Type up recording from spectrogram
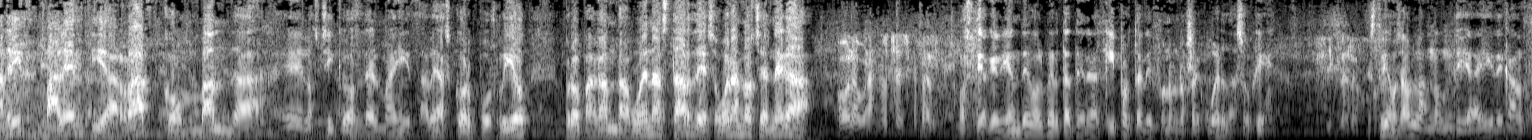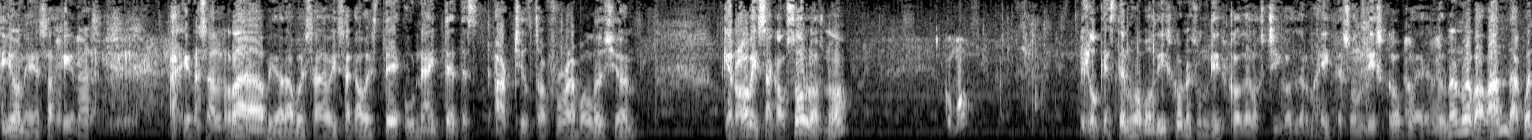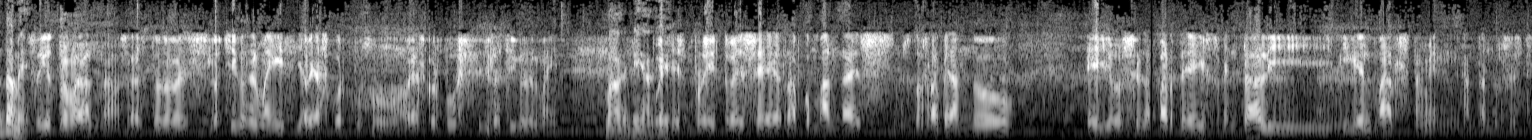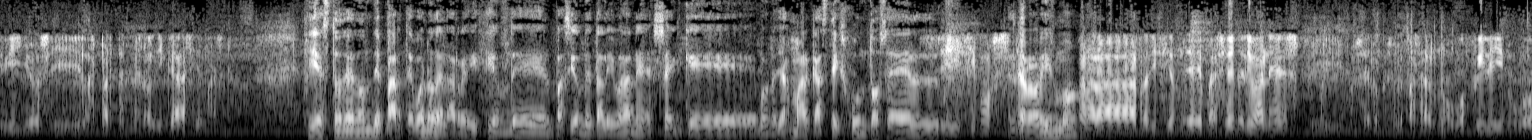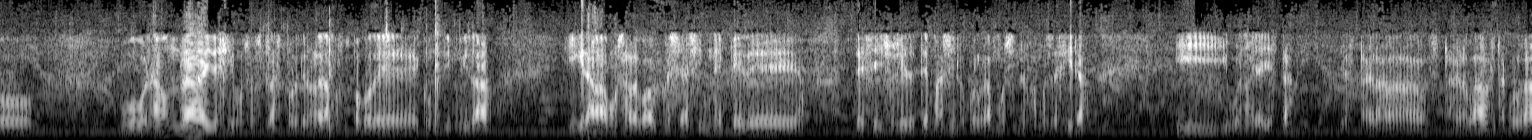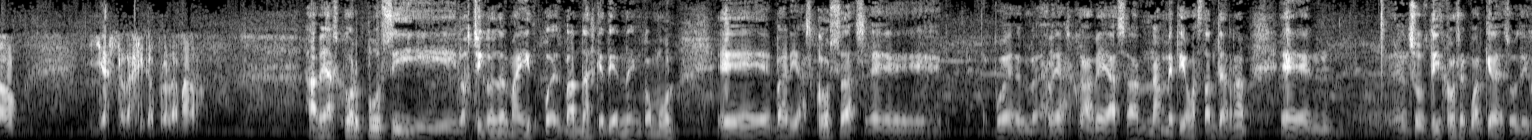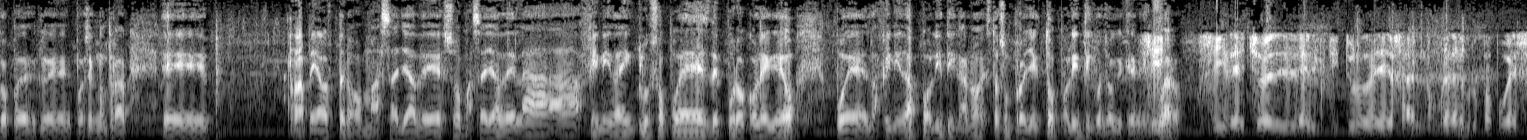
Madrid-Valencia, rap con banda, eh, los chicos del maíz, Aveas Corpus, Riot, propaganda. Buenas tardes o buenas noches, Nega. Hola, buenas noches, ¿qué tal? Hostia, qué bien de volverte a tener aquí por teléfono, ¿nos recuerdas o qué? Sí, claro. Estuvimos hablando un día ahí de canciones ajenas, ajenas al rap y ahora pues habéis sacado este United Artists of Revolution, que no lo habéis sacado solos, ¿no? ¿Cómo? Digo que este nuevo disco no es un disco de los chicos del maíz, es un disco pues de una nueva banda, cuéntame. Soy propaganda, o sea, esto no es los chicos del maíz y Aveas Corpus o Aveas Corpus y los chicos del maíz. Madre mía, Pues que es un proyecto, es eh, rap con banda, es nosotros rapeando, ellos en la parte instrumental y Miguel Mars también cantando los estribillos y las partes melódicas y demás. ¿Y esto de dónde parte? Bueno, de la reedición del Pasión de Talibanes, en que, bueno, ya marcasteis juntos el, Sí, hicimos el terrorismo. para la reedición de Paseo de Talibanes y no sé, lo que suele pasar, no hubo feeling, hubo, hubo buena onda y dijimos, ostras, porque no le damos un poco de continuidad y grabamos algo, aunque sea así un EP de, de seis o siete temas y lo colgamos y nos vamos de gira y, y bueno, y ahí está, ya está grabado, está grabado, está colgado y ya está la gira programada. Habeas Corpus y los chicos del maíz, pues bandas que tienen en común eh, varias cosas. Eh, pues Habeas, Habeas han, han metido bastante rap en, en sus discos, en cualquiera de sus discos puedes, eh, puedes encontrar eh, rapeados, pero más allá de eso, más allá de la afinidad incluso pues de puro colegueo, pues la afinidad política, ¿no? Esto es un proyecto político, yo que quede bien Sí, claro. sí, de hecho el, el título de, o sea, el nombre del grupo pues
